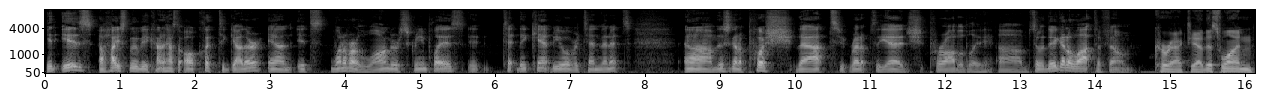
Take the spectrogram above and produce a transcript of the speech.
it is a heist movie. It kind of has to all click together, and it's one of our longer screenplays. It, t- they can't be over ten minutes. Um, this is going to push that to right up to the edge, probably. Um, so they got a lot to film. Correct. Yeah, this one,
